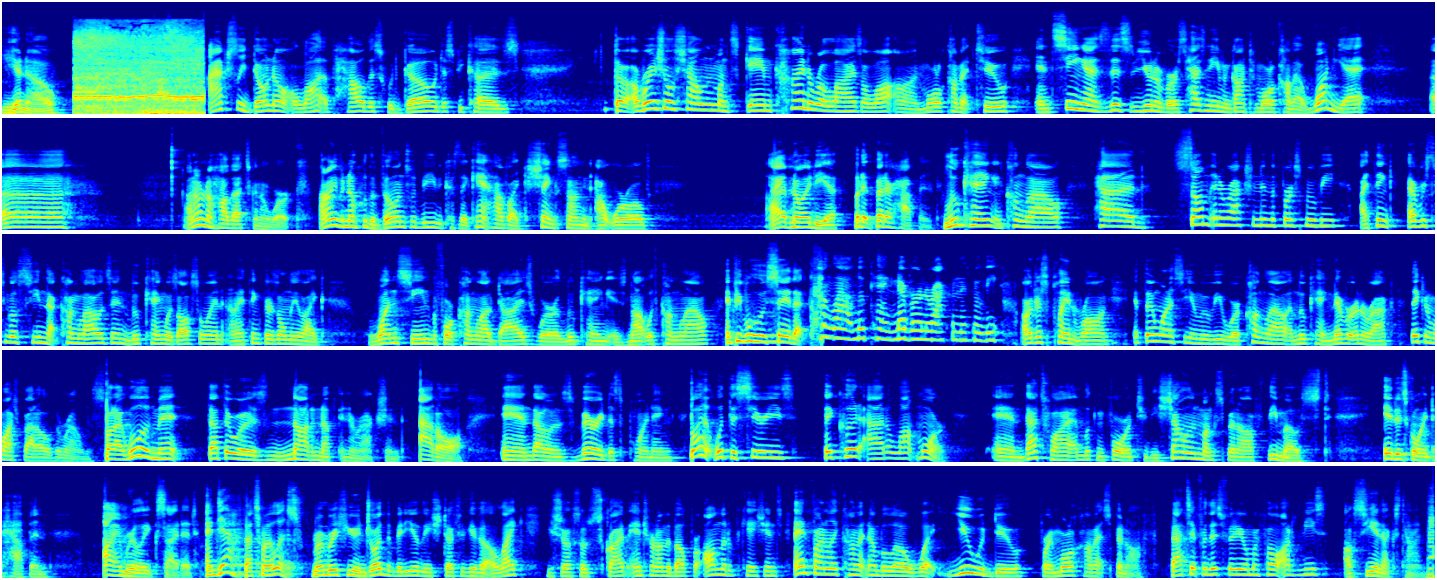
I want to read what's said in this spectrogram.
you know. I actually don't know a lot of how this would go, just because the original Shaolin Monks game kind of relies a lot on Mortal Kombat 2, and seeing as this universe hasn't even gone to Mortal Kombat 1 yet, uh, I don't know how that's gonna work. I don't even know who the villains would be because they can't have like Shang Tsung and Outworld. I have no idea, but it better happen. Liu Kang and Kung Lao had some interaction in the first movie. I think every single scene that Kung Lao is in, Liu Kang was also in, and I think there's only like one scene before Kung Lao dies where Liu Kang is not with Kung Lao. And people who say that Kung Lao and Liu Kang never interact in this movie are just plain wrong. If they want to see a movie where Kung Lao and Liu Kang never interact, they can watch Battle of the Realms. But I will admit that there was not enough interaction at all, and that was very disappointing. But with the series, they could add a lot more, and that's why I'm looking forward to the Shaolin Monk spinoff the most. It is going to happen. I am really excited. And yeah, that's my list. Remember, if you enjoyed the video, you should definitely give it a like. You should subscribe and turn on the bell for all notifications. And finally, comment down below what you would do for a Mortal Kombat spinoff. That's it for this video, my fellow oddities. I'll see you next time.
